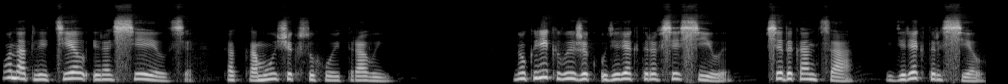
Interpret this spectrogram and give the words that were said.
Он отлетел и рассеялся, как комочек сухой травы. Но крик выжег у директора все силы, все до конца, и директор сел.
